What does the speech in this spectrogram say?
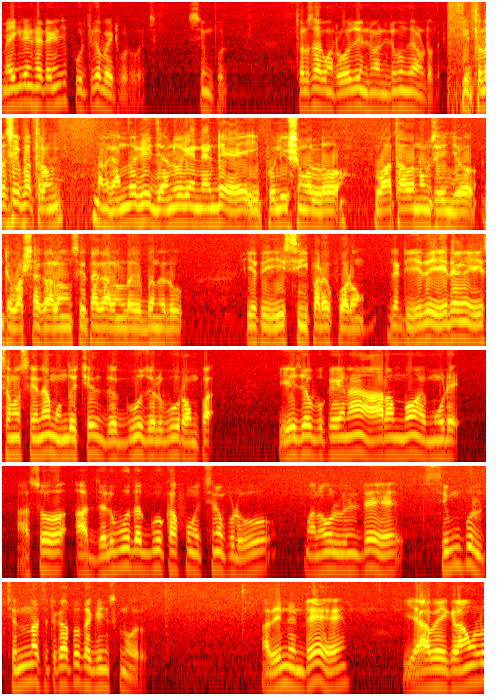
మైగ్రేన్ హెడేక్ నుంచి పూర్తిగా బయటపడవచ్చు సింపుల్. తులసాకు మన రోజు మన ఇంటి ముందే ఉంటుంది. ఈ తులసి పత్రం మనకు అందరికీ జనరల్గా ఏంటంటే ఈ పొల్యూషన్ వల్ల వాతావరణం చేంజ్ అంటే వర్షాకాలం శీతాకాలంలో ఇబ్బందులు అయితే ఏసీ పడకపోవడం ఇలాంటి ఏదో ఏదైనా ఏ సమస్య అయినా ముందు వచ్చేది దగ్గు జలుబు రొంప. ఏ జబ్బుకైనా ఆరంభం ఆ మూడే. సో ఆ జలుబు దగ్గు కఫం వచ్చినప్పుడు మన వాళ్ళు అంటే సింపుల్ చిన్న చిటకాతో తగ్గించుకునేవారు. అదేంటంటే యాభై గ్రాములు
